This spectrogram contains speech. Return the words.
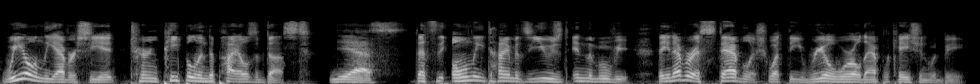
we only ever see it turn people into piles of dust. Yes. That's the only time it's used in the movie. They never establish what the real world application would be.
